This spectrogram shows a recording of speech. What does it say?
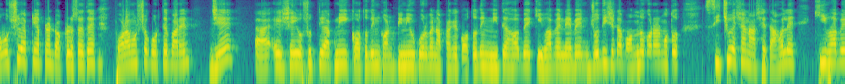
অবশ্যই আপনি আপনার ডক্টরের সাথে পরামর্শ করতে পারেন যে এই সেই ওষুধটি আপনি কতদিন কন্টিনিউ করবেন, আপনাকে কতদিন নিতে হবে, কীভাবে নেবেন, যদি সেটা বন্ধ করার মতো সিচুয়েশন আসে, তাহলে কীভাবে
